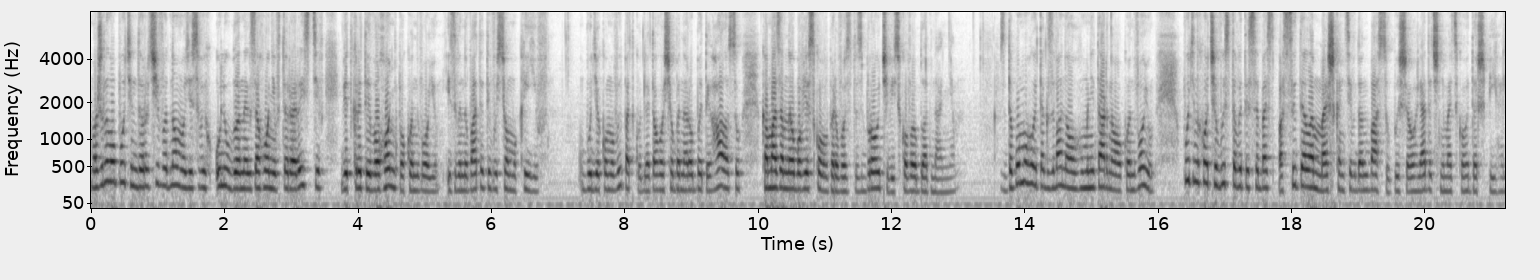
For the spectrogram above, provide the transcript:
Можливо, Путін доручив одному зі своїх улюблених загонів терористів відкрити вогонь по конвою і звинуватити в усьому Київ. У будь-якому випадку, для того, щоб не робити галасу, Камазам не обов'язково перевозити зброю чи військове обладнання. З допомогою так званого гуманітарного конвою Путін хоче виставити себе спасителем мешканців Донбасу, пише оглядач німецького Дершпігель.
